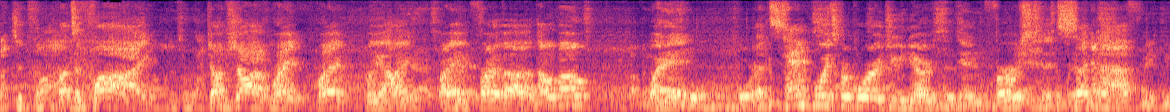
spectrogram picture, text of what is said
Lets it fly. It fly. Jump shot right right behind, right in front of a elbow. Went in. That's 10 points for Porter Jr. in first and second half. Making.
